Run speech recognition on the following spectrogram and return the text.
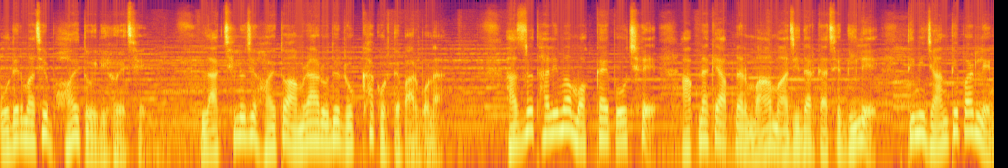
ওদের মাঝে ভয় তৈরি হয়েছে। লাগছিল যে হয়তো আমরা আর ওদের রক্ষা করতে পারব না। হজরত হালিমা মক্কায় পৌঁছে আপনাকে আপনার মা মাজিদার কাছে দিলে তিনি জানতে পারলেন,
